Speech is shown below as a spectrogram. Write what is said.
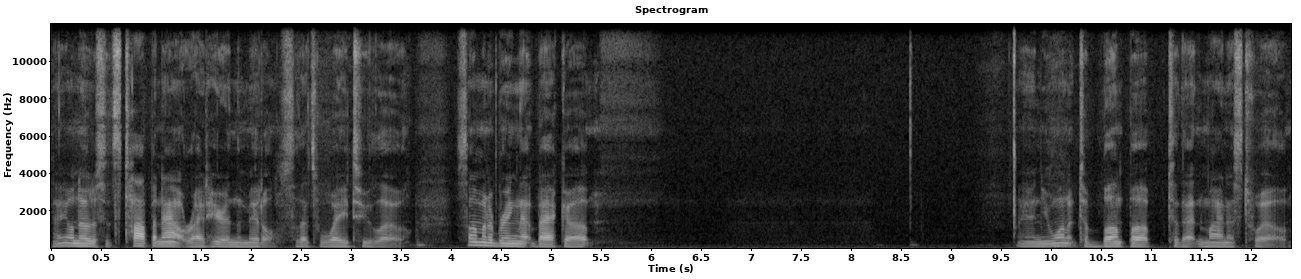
now you'll notice it's topping out right here in the middle, so that's way too low. So I'm going to bring that back up. And you want it to bump up to that minus 12.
